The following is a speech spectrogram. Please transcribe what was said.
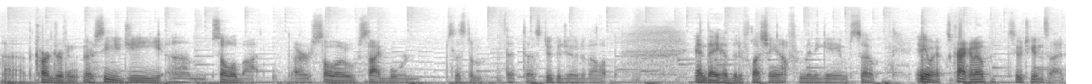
Uh, the card-driven, or CDG um, solo bot, or solo sideboard system that uh, Stuka Joe developed. And they have been fleshing out for many games. So anyway, let's crack it open, see what you get inside.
